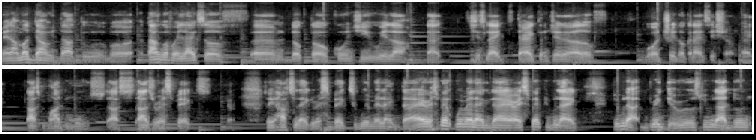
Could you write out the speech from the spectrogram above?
Man, I'm not down with that too. But thank God for the likes of um, Dr. Okonjo Iweala, that she's like director general of World Trade Organization. Like that's mad moves. That's that's respect. So you have to like respect women like that. I respect women like that. I respect people like people that break the rules, people that don't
